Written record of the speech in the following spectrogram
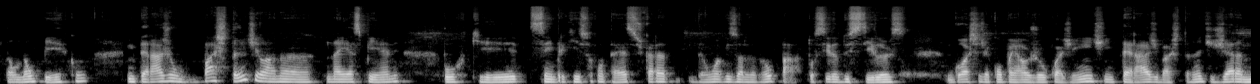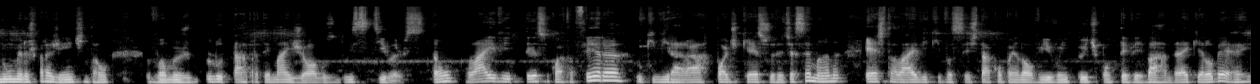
Então não percam. Interajam bastante lá na, na ESPN porque sempre que isso acontece, os caras dão uma visualização. Opa, a torcida dos Steelers gosta de acompanhar o jogo com a gente, interage bastante, gera números pra gente, então vamos lutar para ter mais jogos dos Steelers. Então, live terça ou quarta-feira, o que virará podcast durante a semana. Esta live que você está acompanhando ao vivo em twitch.tv blackyellowbr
